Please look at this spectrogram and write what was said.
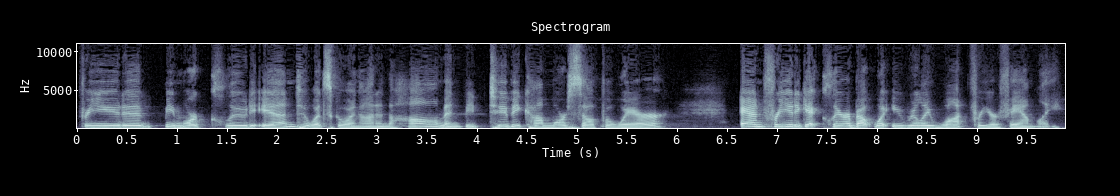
for you to be more clued in to what's going on in the home and be to become more self-aware and for you to get clear about what you really want for your family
